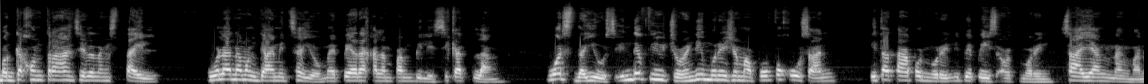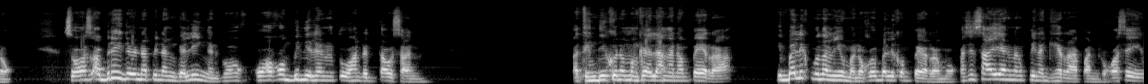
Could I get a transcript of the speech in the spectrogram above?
magkakontrahan sila ng style, wala namang gamit sa'yo, may pera ka lang pambili, sikat lang, what's the use? In the future, hindi mo rin siya mapufokusan itatapon mo rin, ipe-phase out mo rin. Sayang ng manok. So as a breeder na pinanggalingan, kung, kung ako ang binilhan ng 200,000 at hindi ko naman kailangan ng pera, ibalik mo na lang yung manok, ibalik ang pera mo. Kasi sayang ng pinaghirapan ko. Kasi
